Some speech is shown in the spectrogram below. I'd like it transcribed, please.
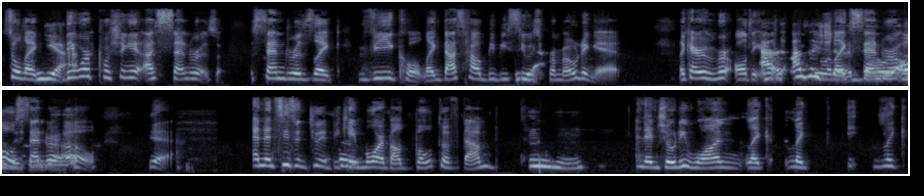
so like Yeah. they were pushing it as Sandra's Sandra's like vehicle. Like that's how BBC was promoting it. Like I remember all the as, as they they were like Sandra, though, as oh they should, Sandra, yeah. oh, yeah. And then season two, it became more about both of them. Mhm. and then Jodie won like like like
